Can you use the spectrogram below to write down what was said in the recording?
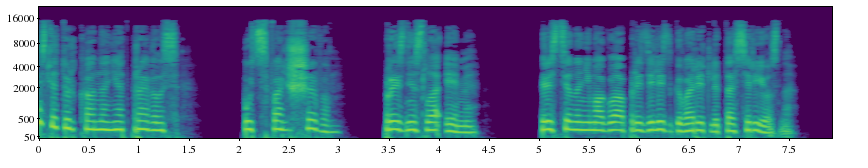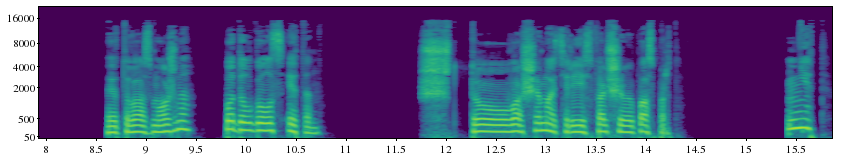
Если только она не отправилась в путь с фальшивым, произнесла Эми. Кристина не могла определить, говорит ли та серьезно. «Это возможно?» — подал голос Этан. «Что у вашей матери есть фальшивый паспорт?» «Нет»,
